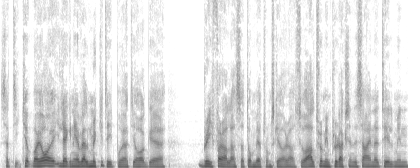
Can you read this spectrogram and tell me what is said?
Så att vad jag lägger ner väldigt mycket tid på är att jag eh, briefar alla så att de vet vad de ska göra. Så allt från min production designer till min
